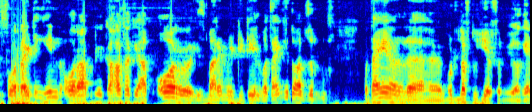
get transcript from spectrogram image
for writing in اور آپ نے کہا تھا کہ آپ اور اس بارے میں ڈیٹیل بتائیں گے تو آپ ضرور بتائیں would love to hear from you again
